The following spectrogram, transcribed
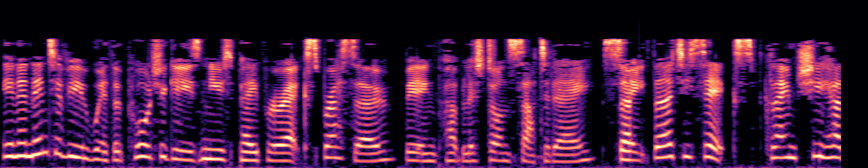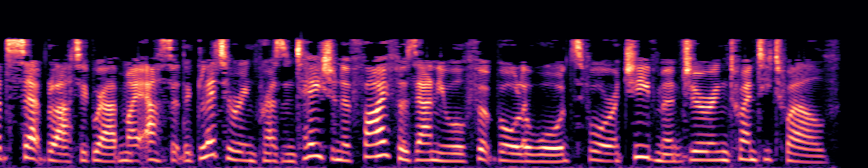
In an interview with the Portuguese newspaper Expresso, being published on Saturday, Solo 36 claimed she had Sepp Blatter grab my ass at the glittering presentation of FIFA's annual football awards for achievement during 2012.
